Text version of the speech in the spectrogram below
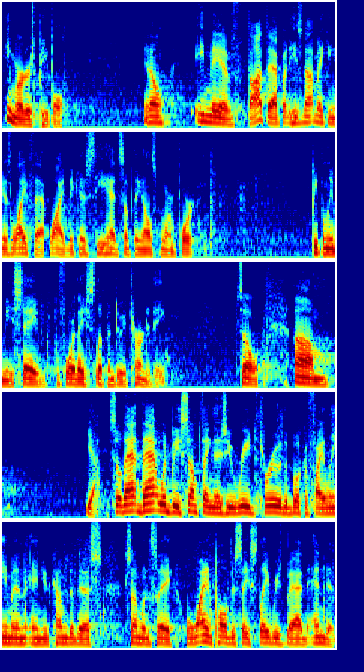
He murders people. You know, he may have thought that, but he's not making his life that. Why? Because he had something else more important. People need to be saved before they slip into eternity. So, um, yeah, so that, that would be something as you read through the book of Philemon and you come to this, some would say, well, why didn't Paul just say slavery's bad and end it?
